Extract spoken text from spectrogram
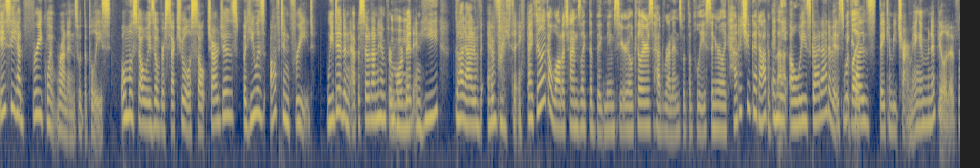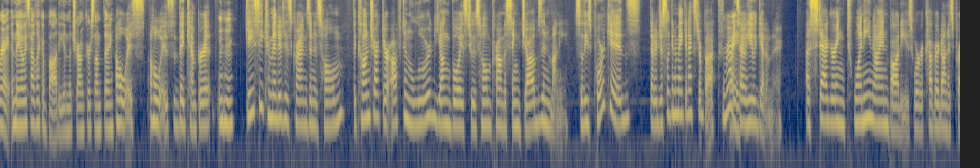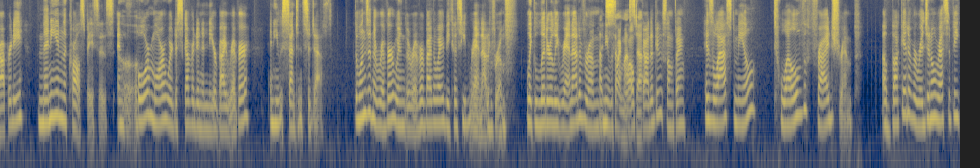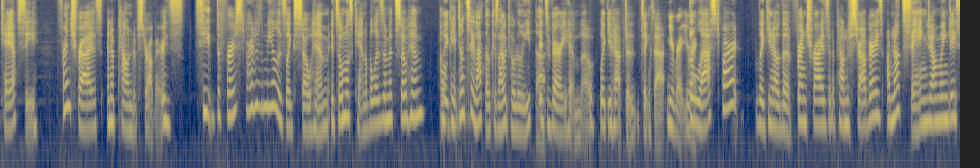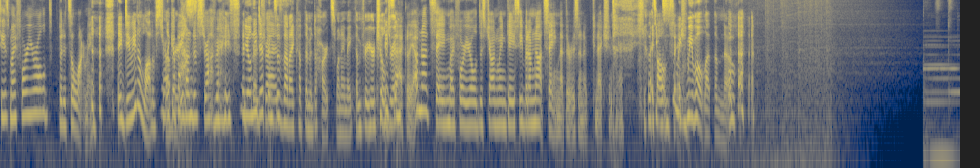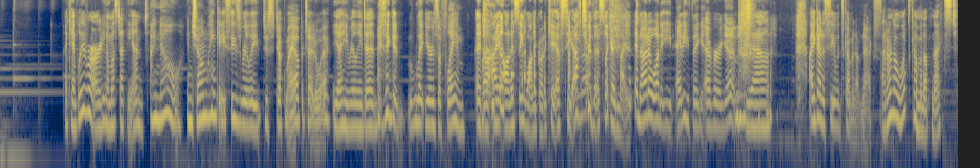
Gacy had frequent run ins with the police, almost always over sexual assault charges, but he was often freed. We did an episode on him for Morbid, and he got out of everything. I feel like a lot of times, like the big name serial killers had run ins with the police, and you're like, how did you get out of that? And they always got out of it. It's With, like- because they can be charming and manipulative. right. And they always have like a body in the trunk or something. Always, always. They Kemper it. Mm-hmm. Gacy committed his crimes in his home. The contractor often lured young boys to his home promising jobs and money. So these poor kids that are just looking to make an extra buck, Right. that's how he would get them there. A staggering 29 bodies were recovered on his property, many in the crawl spaces, and four more were discovered in a nearby river, and he was sentenced to death. The ones in the river were in the river, by the way, because he ran out of room. like literally ran out of room. and he was so like, well, up. gotta do something. His last meal 12 fried shrimp, a bucket of original recipe KFC, french fries, and a pound of strawberries. See, the first part of the meal is like so him. It's almost cannibalism. It's so him. Like, okay, don't say that though, because I would totally eat that. It's very him, though. Like, you have to think that. you're right. You're the right. The last part, like, you know, the french fries and a pound of strawberries, I'm not saying John Wayne Gacy is my four year old, but it's alarming. they do eat a lot of strawberries. like a pound of strawberries. The only difference is that I cut them into hearts when I make them for your children. Exactly. I'm not saying my four year old is John Wayne Gacy, but I'm not saying that there isn't a connection here. That's all I'm saying. We, we won't let them know. I can't believe we're already almost at the end. I know. And John Wayne Gacy's really just took my appetite away. Yeah, he really did. I think it lit yours aflame. And I honestly want to go to KFC after this. Like, I might. And I don't want to eat anything ever again. Yeah. I got to see what's coming up next. I don't know what's coming up next.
